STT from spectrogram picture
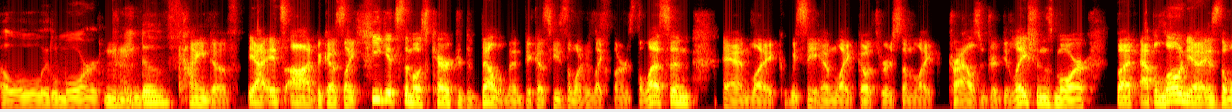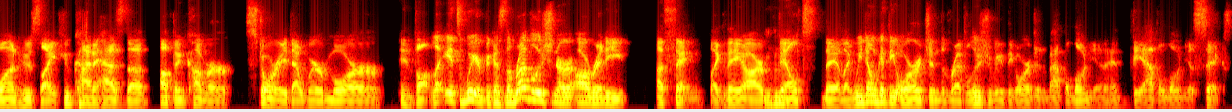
a little more Mhm. kind of. kind of yeah it's odd because like he gets the most character development because he's the one who like learns the lesson and like we see him like go through some like trials and tribulations more but apollonia is the one who's like who kind of has the up and comer story that we're more involved like it's weird because the revolution are already a thing. Like they are Mhm. built they like we don't get the origin of the revolution we get the origin of apollonia and the apollonia six.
